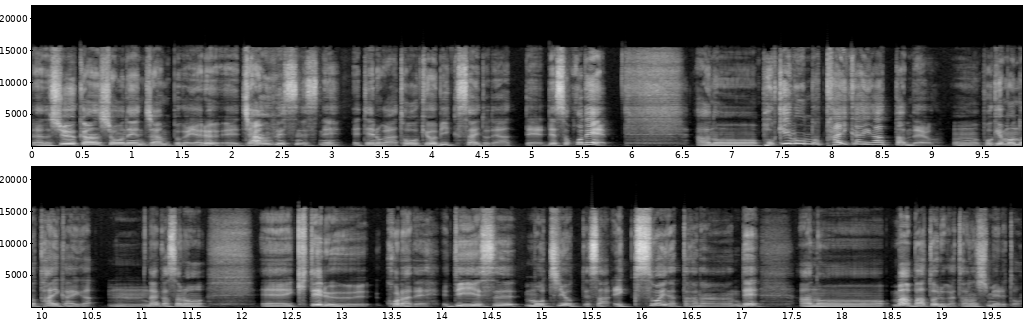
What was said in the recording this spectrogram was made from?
あの、週刊少年ジャンプがやる、えー、ジャンフェスですね。えー、っていうのが東京ビッグサイトであって、で、そこで、あのー、ポケモンの大会があったんだよ。うん、ポケモンの大会が。うん、なんかその、えー、来てる子らで DS 持ち寄ってさ、XY だったかなで、あのー、まあ、バトルが楽しめると。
